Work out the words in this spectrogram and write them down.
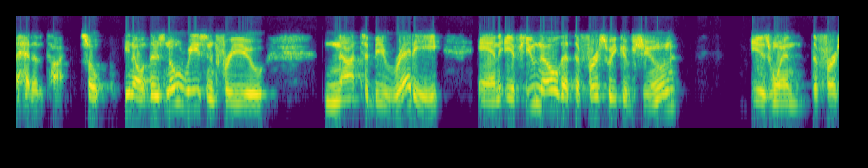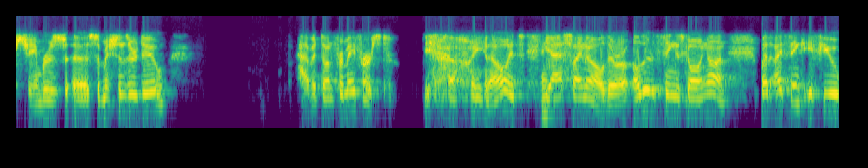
ahead of the time, so you know there's no reason for you not to be ready And if you know that the first week of June is when the first chambers uh, submissions are due, have it done for May 1st. You know, you know, it's yes, I know there are other things going on, but I think if you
